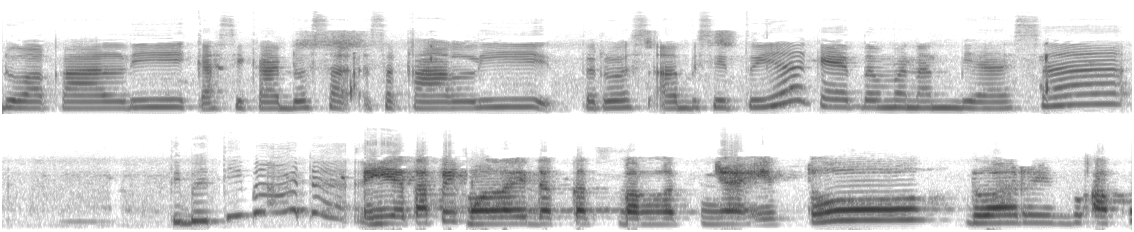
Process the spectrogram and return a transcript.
dua kali, kasih kado sekali, terus abis itu ya kayak temenan biasa. Tiba-tiba ada. Iya, tapi mulai deket bangetnya itu 2000. Aku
